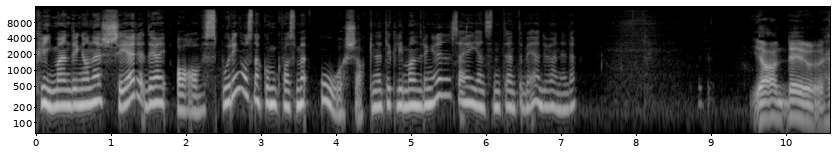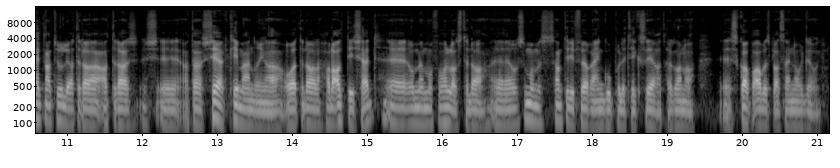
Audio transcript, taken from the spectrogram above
Klimaendringene skjer. Det er avsporing å snakke om hva som er årsakene til klimaendringer, sier Jensen til NTB. Er du enig i det? Ja, det er jo helt naturlig at det, at det, at det skjer klimaendringer, og at det har det alltid skjedd. Eh, og Vi må forholde oss til det. Og Så må vi samtidig føre en god politikk som gjør at det går an å skape arbeidsplasser i Norge òg.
